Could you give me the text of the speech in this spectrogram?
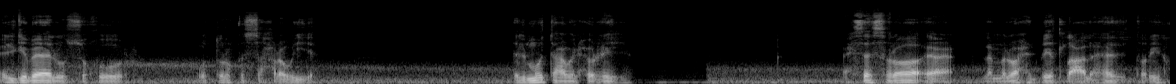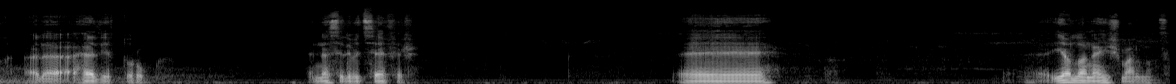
الجبال والصخور والطرق الصحراوية المتعة والحرية. إحساس رائع لما الواحد بيطلع على هذه الطريق على هذه الطرق. الناس اللي بتسافر يلا نعيش مع المنظر.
